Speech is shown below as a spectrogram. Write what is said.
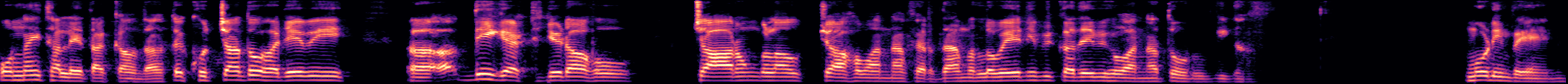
ਉਨਾ ਹੀ ਥੱਲੇ ਤੱਕ ਆਉਂਦਾ ਤੇ ਖੁੱਚਾਂ ਤੋਂ ਹਜੇ ਵੀ ਅੱਧੀ ਗੱਠ ਜਿਹੜਾ ਉਹ ਚਾਰ ਉਂਗਲਾਂ ਉੱਚਾ ਹਵਾਨਾ ਫਿਰਦਾ ਮਤਲਬ ਇਹ ਨਹੀਂ ਵੀ ਕਦੇ ਵੀ ਹਵਾਨਾ ਤੋੜੂਗੀ ਗਾ। ਮੋੜੀ ਪਏ ਇਹਨੂੰ।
